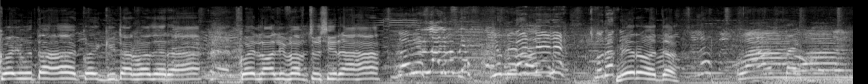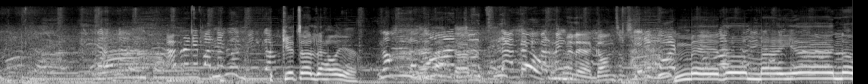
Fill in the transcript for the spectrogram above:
कोही उता कोही गिटार बजेर कोही ललिपप चुसिरह मेरो हो त के चलिरहेको हो यहाँ मेरो माया नौ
